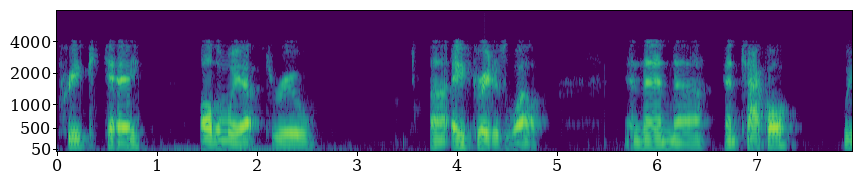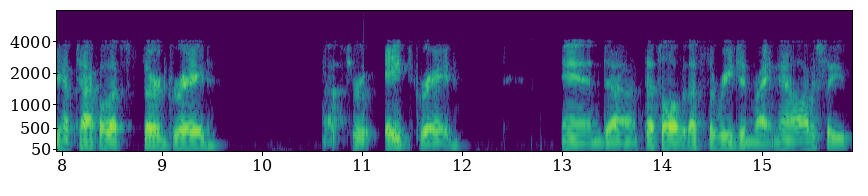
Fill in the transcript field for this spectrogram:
pre-K all the way up through uh, eighth grade as well. And then uh, and tackle, we have tackle that's third grade up through eighth grade, and uh, that's all. That's the region right now. Obviously,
